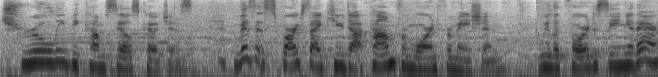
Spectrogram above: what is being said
truly become sales coaches. Visit sparxiq.com for more information. We look forward to seeing you there.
